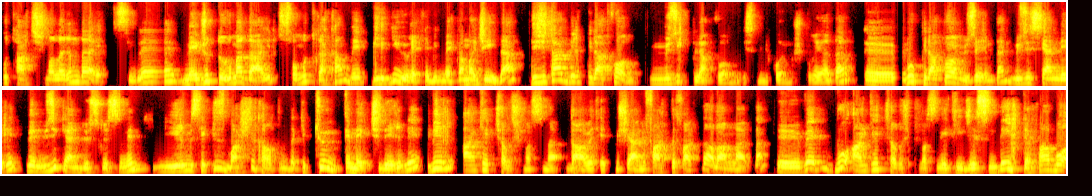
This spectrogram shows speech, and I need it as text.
bu tartışmaların da etkisiyle mevcut duruma dair somut rakam ve bilgi üretebilmek amacıyla dijital bir platform, müzik platformu ismini koymuş buraya da. E, bu platform üzerinden müzisyenleri ve müzik endüstrisinin 28 başlık altındaki tüm emekçilerini bir anket çalışmasına davet etmiş. Yani farklı farklı alanlardan. ve bu anket çalışması neticesinde ilk defa bu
